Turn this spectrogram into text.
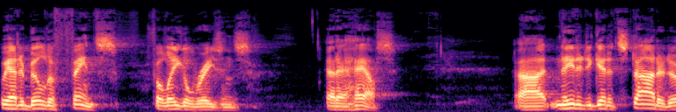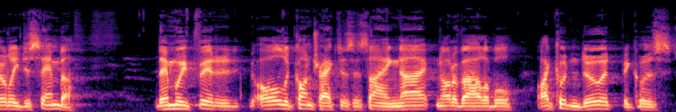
We had to build a fence for legal reasons at our house. Uh, needed to get it started early December. Then we fitted, all the contractors are saying, no, not available. I couldn't do it because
